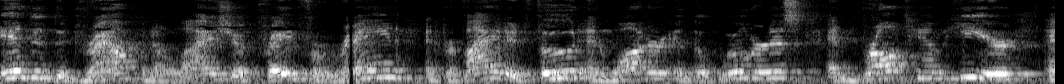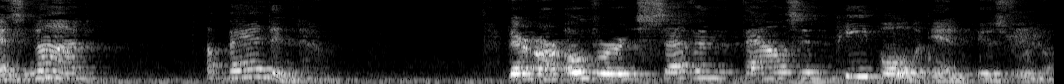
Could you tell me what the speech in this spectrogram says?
ended the drought when Elijah prayed for rain and provided food and water in the wilderness and brought him here has not abandoned him. There are over 7,000 people in Israel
